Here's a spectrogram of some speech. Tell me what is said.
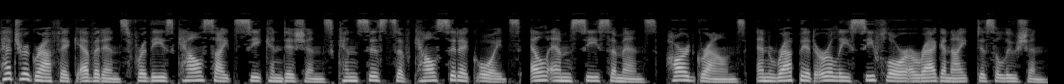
Petrographic evidence for these calcite sea conditions consists of calcitic ooids, LMC cements, hard grounds, and rapid early seafloor aragonite dissolution.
